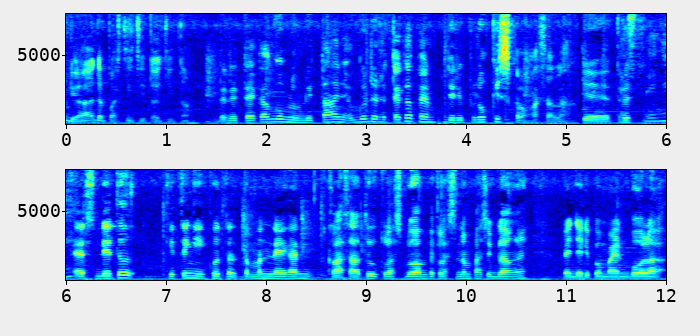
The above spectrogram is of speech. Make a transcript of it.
udah ada pasti cita-cita. Dari TK gue belum ditanya. Gue dari TK pengen jadi pelukis kalau nggak salah. Iya terus SD tuh kita ngikut temen ya kan. Kelas 1 kelas 2 sampai kelas 6 pasti bilangnya pengen jadi pemain bola.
